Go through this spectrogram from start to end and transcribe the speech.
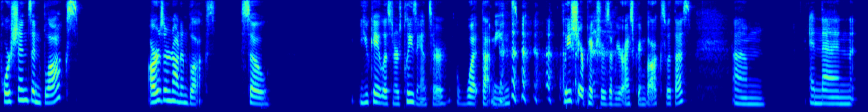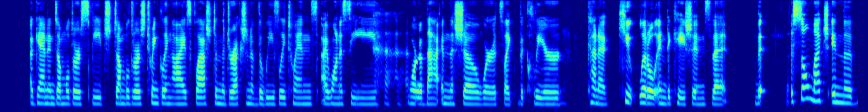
portions in blocks? Ours are not in blocks. So, UK listeners, please answer what that means. please share pictures of your ice cream box with us. Um, and then again in Dumbledore's speech, Dumbledore's twinkling eyes flashed in the direction of the Weasley twins. I want to see more of that in the show where it's like the clear kind of cute little indications that that so much in the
